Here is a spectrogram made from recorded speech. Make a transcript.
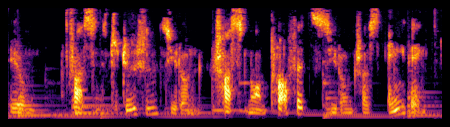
You don't trust institutions, you don't trust non-profits, you don't trust anything.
